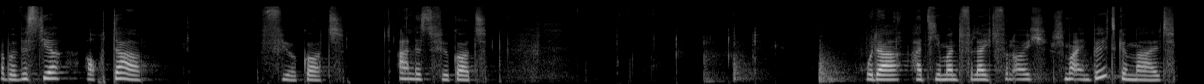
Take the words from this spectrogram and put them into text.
Aber wisst ihr, auch da für Gott. Alles für Gott. Oder hat jemand vielleicht von euch schon mal ein Bild gemalt?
